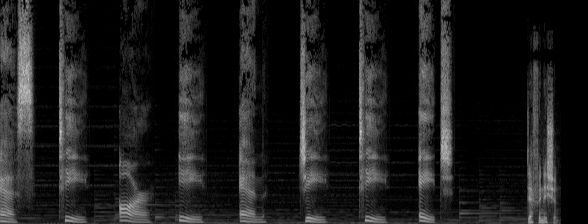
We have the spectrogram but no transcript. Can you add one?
S T R E N G T H Definition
